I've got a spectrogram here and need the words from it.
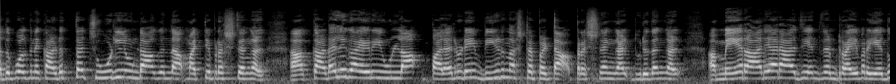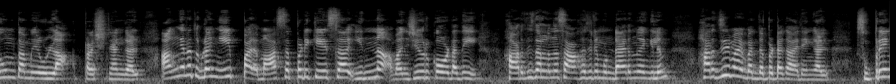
അതുപോലെ തന്നെ കടുത്ത ചൂടിലുണ്ടാകുന്ന മറ്റ് പ്രശ്നങ്ങൾ കടൽ കയറിയുള്ള പലരുടെയും വീട് നഷ്ടപ്പെട്ട പ്രശ്നങ്ങൾ ദുരിതങ്ങൾ മേയർ ആര്യ രാജേന്ദ്രൻ ഡ്രൈവർ യദുവും തമ്മിലുള്ള പ്രശ്നങ്ങൾ അങ്ങനെ തുടങ്ങി മാസപ്പടി കേസ് ഇന്ന് വഞ്ചിയൂർ കോടതി ഹർജി തള്ളുന്ന സാഹചര്യം ഉണ്ടായിരുന്നുവെങ്കിലും ഹർജിയുമായി ബന്ധപ്പെട്ട കാര്യങ്ങൾ സുപ്രീം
